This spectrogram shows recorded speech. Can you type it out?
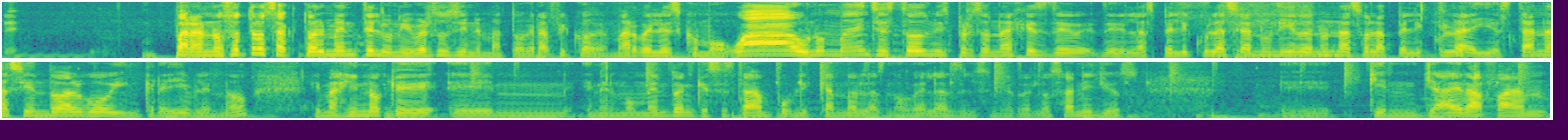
eh, Para nosotros actualmente el universo cinematográfico de Marvel es como, wow, no manches, todos mis personajes de, de las películas se han unido en una sola película y están haciendo algo increíble, ¿no? Imagino que en, en el momento en que se estaban publicando las novelas del Señor de los Anillos, eh, quien ya era fan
